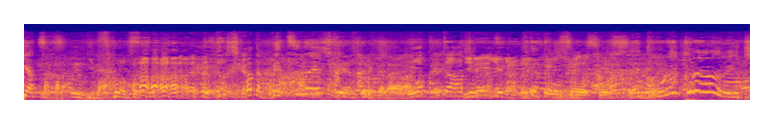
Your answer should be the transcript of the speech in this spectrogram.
やつだから、今。また別のやつでやってるから。終わった後イレギュラーでえ、どれくらいなの一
